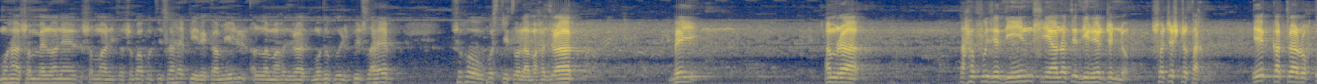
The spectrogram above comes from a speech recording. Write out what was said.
মহাসম্মেলনের সম্মানিত সভাপতি সাহেব পীরে কামিল আল্লামা হজরত মধুপুর পীর সাহেব সহ উপস্থিত আল্লামা হজরত ভাই আমরা তাহফুজে দিন সিয়ানতে দিনের জন্য সচেষ্ট থাকব। এক কাতরা রক্ত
